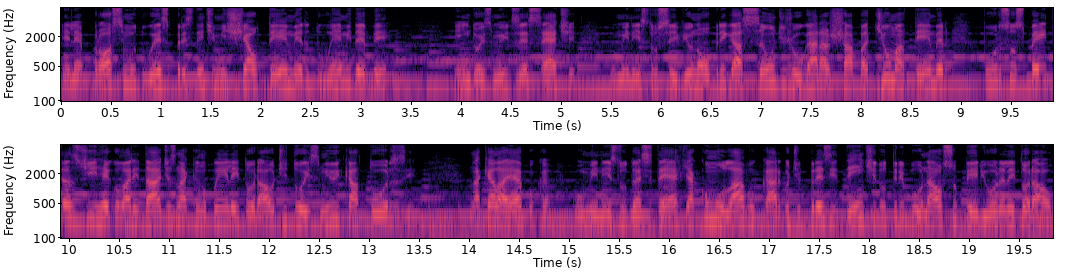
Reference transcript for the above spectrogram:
Ele é próximo do ex-presidente Michel Temer, do MDB. Em 2017, o ministro se viu na obrigação de julgar a chapa Dilma Temer por suspeitas de irregularidades na campanha eleitoral de 2014. Naquela época, o ministro do STF acumulava o cargo de presidente do Tribunal Superior Eleitoral.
